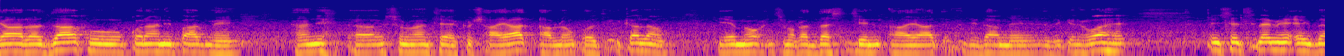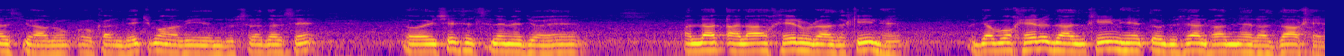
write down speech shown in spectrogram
یا رزاق و قرآن پاک میں ہاں جی سلمان سے کچھ آیات آپ لوگوں کو ذکر کر رہا ہوں۔ یہ اس مقدس جن آیات مجدہ میں ذکر ہوا ہے۔ اس سلسلے میں ایک درس جو آپ لوگوں کو کل دے چکا ہوں، ابھی دوسرا درس ہے۔ تو اسی سلسلے میں جو ہے، اللہ تعالیٰ خیر الرازقین ہے۔ تو جب وہ خیر الرازقین ہے تو دوسرے الفاظ میں رزاق ہے،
